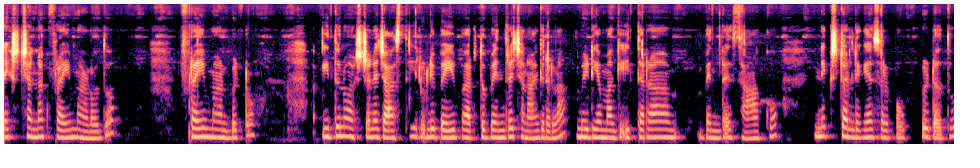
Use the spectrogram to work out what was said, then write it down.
ನೆಕ್ಸ್ಟ್ ಚೆನ್ನಾಗಿ ಫ್ರೈ ಮಾಡೋದು. ಫ್ರೈ ಮಾಡಿಬಿಟ್ಟು ಇದೂ ಅಷ್ಟೇ ಜಾಸ್ತಿ ಈರುಳ್ಳಿ ಬೇಯಬಾರ್ದು, ಬೆಂದರೆ ಚೆನ್ನಾಗಿರಲ್ಲ. ಮೀಡಿಯಮ್ಮಾಗಿ ಈ ಥರ ಬೆಂದರೆ ಸಾಕು. ನೆಕ್ಸ್ಟ್ ಅಲ್ಲಿಗೆ ಸ್ವಲ್ಪ ಉಪ್ಪಿಡೋದು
